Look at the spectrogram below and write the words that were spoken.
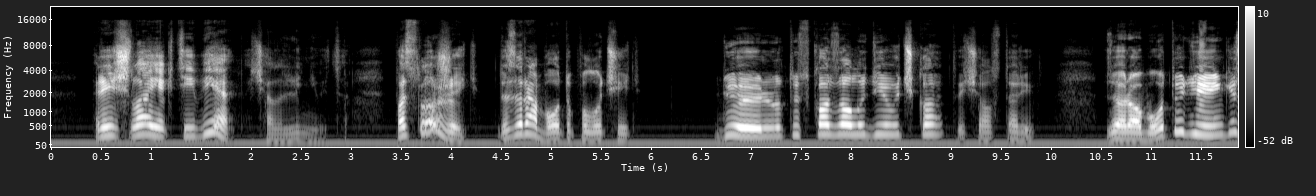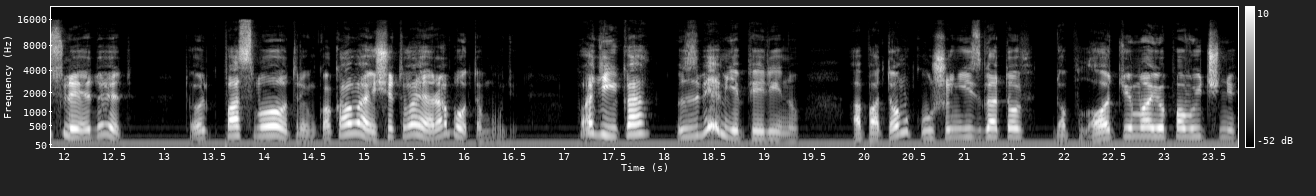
— Пришла я к тебе, — отвечала ленивица, — послужить, да за работу получить. — Дельно ты сказала, девочка, — отвечал старик. — За работу деньги следует. Только посмотрим, какова еще твоя работа будет. Поди-ка, взбей мне перину, а потом кушанье изготовь, да платье мое повычни,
